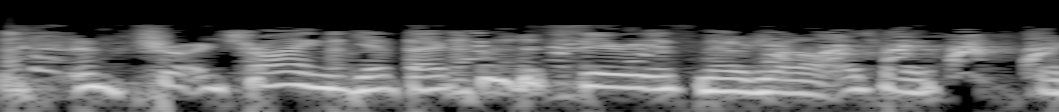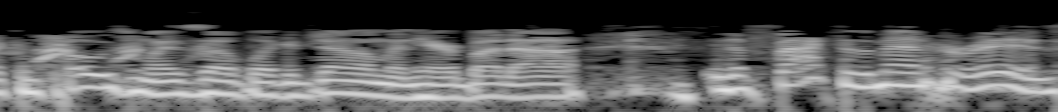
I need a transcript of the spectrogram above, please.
I'm tr- trying to get back to the serious note here. I'll try to, try to compose myself like a gentleman here. But uh, the fact of the matter is,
